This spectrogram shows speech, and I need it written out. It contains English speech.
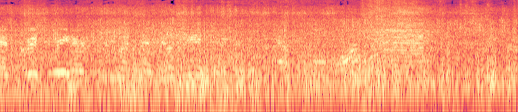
As Chris Greener pretty much had no chance.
